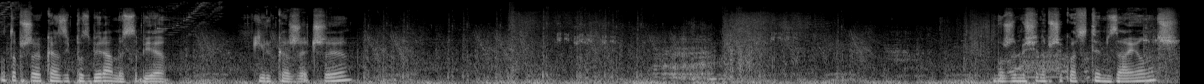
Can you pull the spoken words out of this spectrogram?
No to przy okazji pozbieramy sobie kilka rzeczy. Możemy się na przykład tym zająć.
